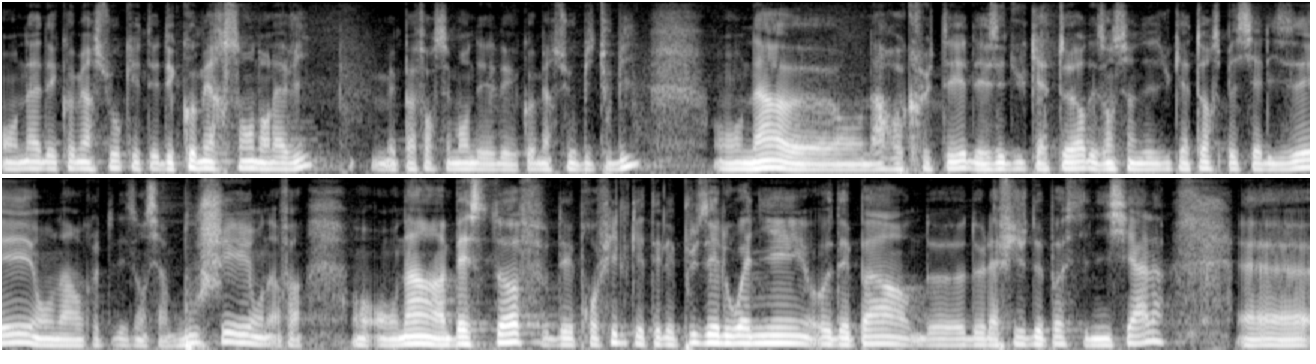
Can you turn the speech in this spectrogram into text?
On a des commerciaux qui étaient des commerçants dans la vie, mais pas forcément des, commerciaux B2B. On a, euh, on a recruté des éducateurs, des anciens éducateurs spécialisés, on a recruté des anciens bouchers, on a, enfin, on, a un best-of des profils qui étaient les plus éloignés au départ de, la fiche de poste initiale. Euh,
